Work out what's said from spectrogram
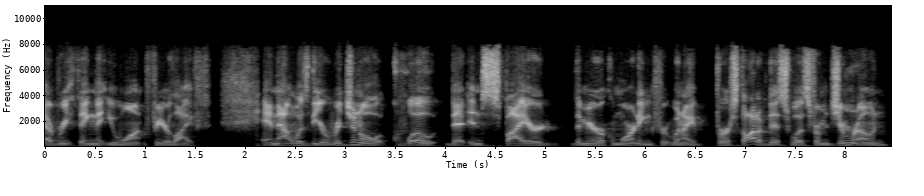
everything that you want for your life. And that was the original quote that inspired the Miracle Morning for when I first thought of this was from Jim Rohn.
